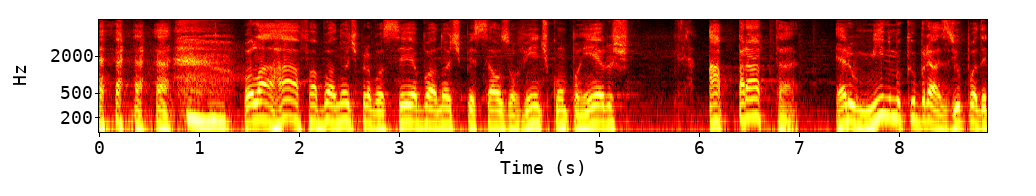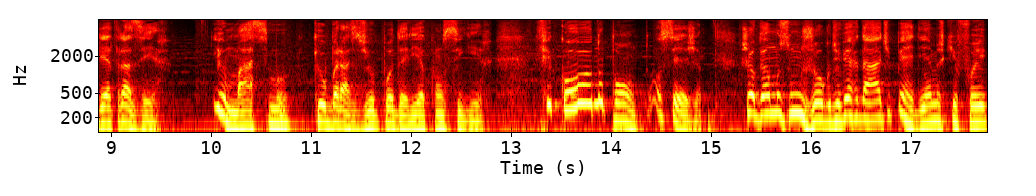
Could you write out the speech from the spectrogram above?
Olá, Rafa, boa noite para você, boa noite, pessoal, os ouvintes, companheiros. A prata era o mínimo que o Brasil poderia trazer e o máximo que o Brasil poderia conseguir. Ficou no ponto, ou seja, jogamos um jogo de verdade e perdemos que foi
